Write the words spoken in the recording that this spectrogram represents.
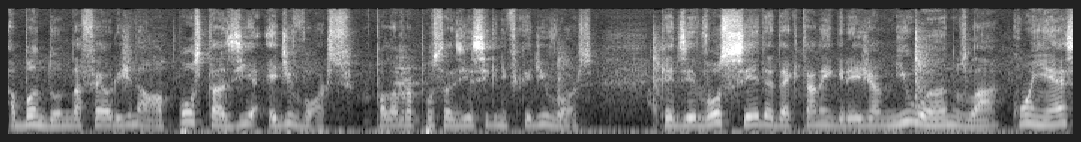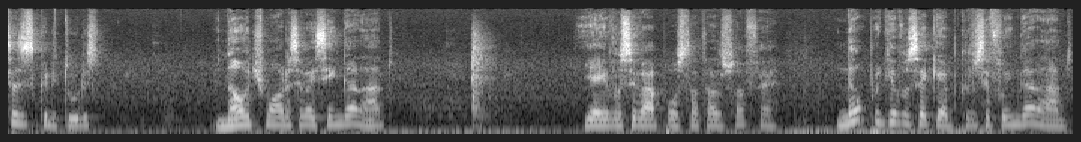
Abandono da fé original. Apostasia é divórcio. A palavra apostasia significa divórcio. Quer dizer, você, Dedé, que está na igreja há mil anos lá, conhece as escrituras, na última hora você vai ser enganado. E aí você vai apostatar da sua fé. Não porque você quer, porque você foi enganado.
